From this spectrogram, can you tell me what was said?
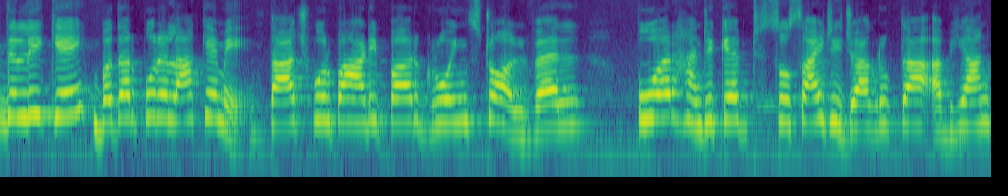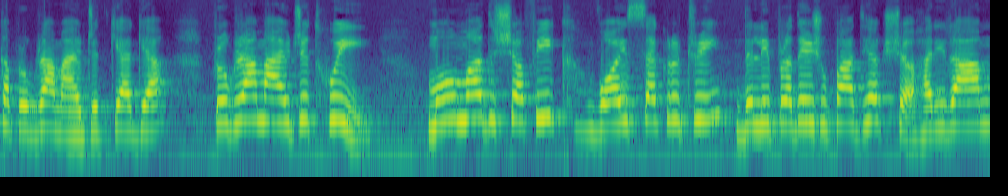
दिल्ली के बदरपुर इलाके में ताजपुर पहाड़ी पर growing stall well poor handicapped society जागरूकता अभियान का प्रोग्राम आयोजित किया गया। प्रोग्राम आयोजित हुई मोहम्मद शफीक वॉइस सेक्रेटरी दिल्ली प्रदेश उपाध्यक्ष हरिराम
